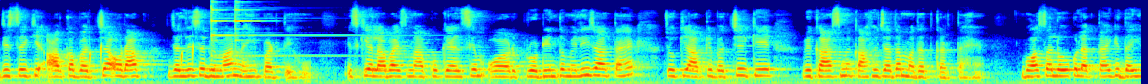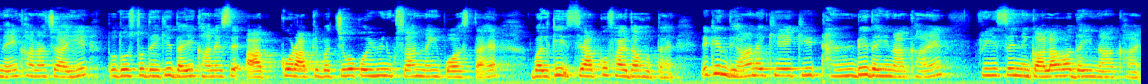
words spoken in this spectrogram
जिससे कि आपका बच्चा और आप जल्दी से बीमार नहीं पड़ते हो। इसके अलावा इसमें आपको कैल्शियम और प्रोटीन तो मिल ही जाता है, जो कि आपके बच्चे के विकास में काफ़ी ज़्यादा मदद करता है। बहुत सारे लोगों को लगता है कि दही नहीं खाना चाहिए तो दोस्तों देखिए, दही खाने से आपको और आपके बच्चे को कोई भी नुकसान नहीं पहुँचता है, बल्कि इससे आपको फ़ायदा होता है। लेकिन ध्यान रखिए कि ठंडी दही ना खाएँ, फ्रीज से निकाला हुआ दही ना खाएँ।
